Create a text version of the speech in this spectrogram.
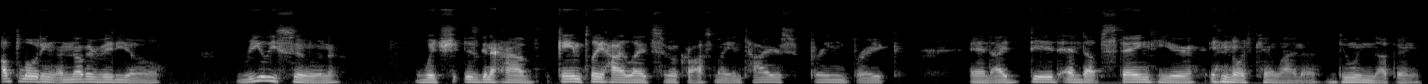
uploading another video really soon, which is gonna have gameplay highlights from across my entire spring break and I did end up staying here in North Carolina doing nothing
